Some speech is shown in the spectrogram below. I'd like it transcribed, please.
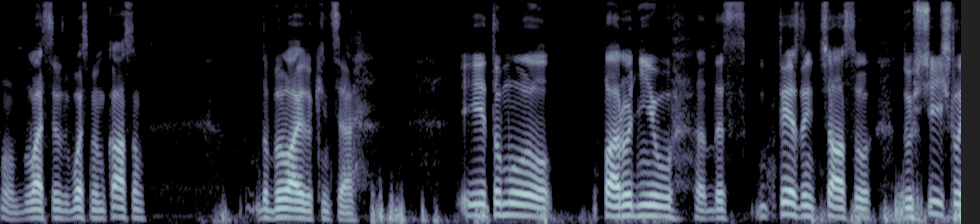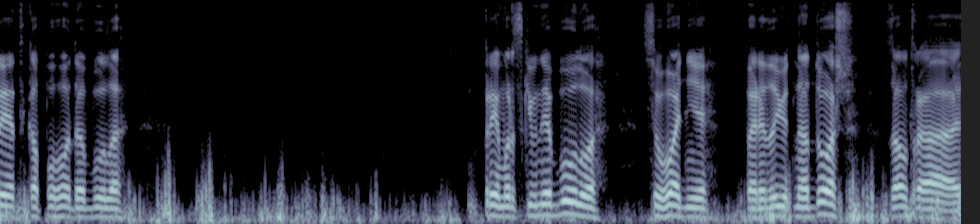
ну, 28-м касом, добиваю до кінця. І тому пару днів, десь тиждень часу дощі йшли, така погода була. Приморськів не було. Сьогодні передають на дощ. Завтра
